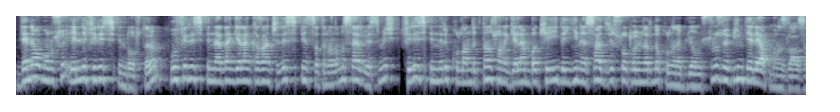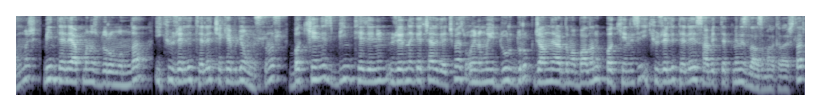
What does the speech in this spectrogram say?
Deneme bonusu 50 free spin dostlarım. Bu free spinlerden gelen kazanç ile spin satın alımı serbestmiş. Free spinleri kullandıktan sonra gelen bakiyeyi de yine sadece slot oyunlarında kullanabiliyormuşsunuz ve 1000 TL yapmanız lazımmış. 1000 TL yapmanız durumunda 250 TL çekebiliyormuşsunuz. Bakiyeniz 1000 TL'nin üzerine geçer geçmez oynamayı durdurup canlı yardıma bağlanıp bakiyenizi 250 TL'ye sabitletmeniz lazım arkadaşlar.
